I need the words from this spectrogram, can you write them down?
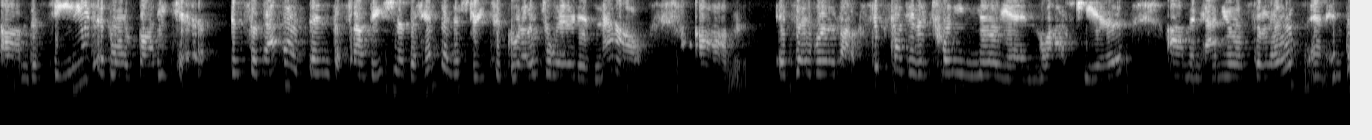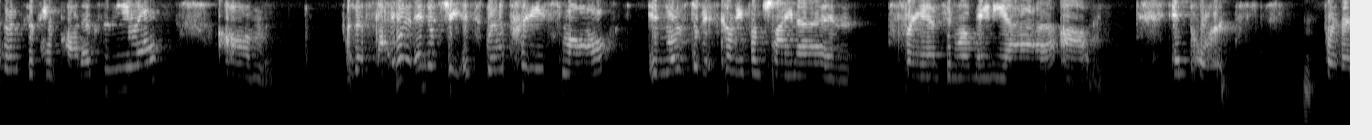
um, the seed as well as body care. And so that has been the foundation of the hemp industry to grow to where it is now. Um, it's over about 620 million last year um, in annual sales and imports of hemp products in the U.S. Um, the fiber industry is still pretty small, and most of it's coming from China and France and Romania um, imports for the,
